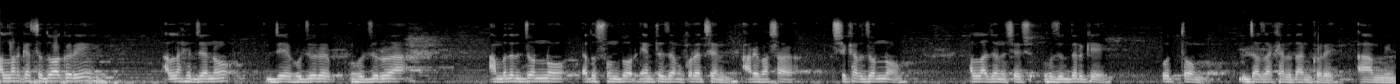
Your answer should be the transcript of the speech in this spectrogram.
আল্লাহর কাছে দোয়া করি আল্লাহ যেন যে হুজুরের, হুজুররা আমাদের জন্য এত সুন্দর ইন্তজাম করেছেন আরে ভাষা শেখার জন্য, আল্লাহ যেন সেই হুজুরদেরকে উত্তম যাজাখার দান করে। আমিন।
